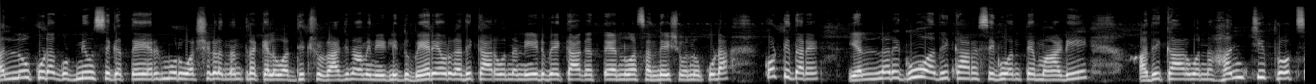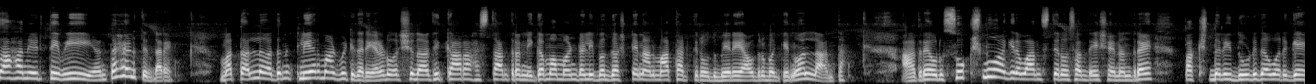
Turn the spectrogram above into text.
ಅಲ್ಲೂ ಕೂಡ ಗುಡ್ ನ್ಯೂಸ್ ಸಿಗುತ್ತೆ. ಎರಡು ಮೂರು ವರ್ಷಗಳ ನಂತರ ಕೆಲವು ಅಧ್ಯಕ್ಷರು ರಾಜೀನಾಮೆ ನೀಡಲಿದ್ದು ಬೇರೆಯವ್ರಿಗೆ ಅಧಿಕಾರವನ್ನು ನೀಡಬೇಕಾಗತ್ತೆ ಅನ್ನುವ ಸಂದೇಶವನ್ನು ಕೂಡ ಕೊಟ್ಟಿದ್ದಾರೆ. ಎಲ್ಲರಿಗೂ ಅಧಿಕಾರ ಸಿಗುವಂತೆ ಮಾಡಿ ಅಧಿಕಾರವನ್ನು ಹಂಚಿ ಪ್ರೋತ್ಸಾಹ ನೀಡ್ತೀವಿ ಅಂತ ಹೇಳ್ತಿದ್ದಾರೆ. ಮತ್ತು ಅಲ್ಲ ಅದನ್ನು ಕ್ಲಿಯರ್ ಮಾಡಿಬಿಟ್ಟಿದ್ದಾರೆ. ಎರಡು ವರ್ಷದ ಅಧಿಕಾರ ಹಸ್ತಾಂತರ ನಿಗಮ ಮಂಡಳಿ ಬಗ್ಗೆ ಅಷ್ಟೇ ನಾನು ಮಾತಾಡ್ತಿರೋದು, ಬೇರೆ ಯಾವುದ್ರ ಬಗ್ಗೆನೂ ಅಲ್ಲ ಅಂತ. ಆದರೆ ಅವರು ಸೂಕ್ಷ್ಮವಾಗಿ ಅನಿಸ್ತಿರೋ ಸಂದೇಶ ಏನಂದರೆ, ಪಕ್ಷದಲ್ಲಿ ದುಡಿದವರಿಗೆ,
